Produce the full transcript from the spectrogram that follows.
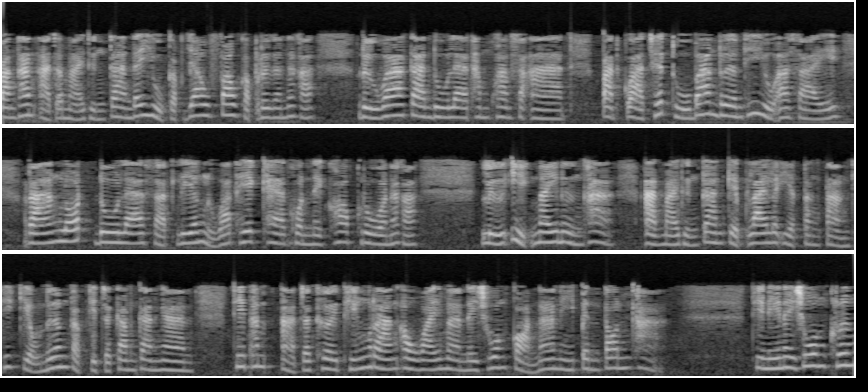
บางท่านอาจจะหมายถึงการได้อยู่กับเย้าเฝ้ากับเรือนนะคะ หรือว่าการดูแลทำความสะอาด ปัดกวาดเช็ดถูบ้านเรือนที่อยู่อาศัยล้างรถดูแลสัตว์เลี้ยง หรือว่าเทคแคร์คนในครอบครัวนะคะ หรืออีกในหนึ่งค่ะ อาจหมายถึงการเก็บรายละเอียดต่างๆ ที่เกี่ยวเนื่องกับกิจกรรมการงาน ที่ท่านอาจจะเคยทิ้งร้างเอาไว้มาในช่วงก่อนหน้านี้เป็นต้นค่ะ ทีนี้ในช่วงครึ่ง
